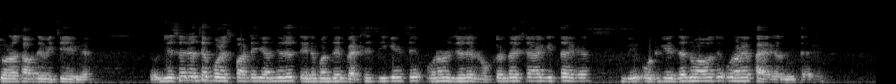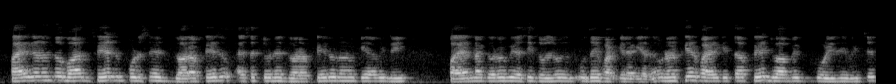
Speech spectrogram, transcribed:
ਚੋਲਾ ਸਾਹਿਬ ਦੇ ਵਿੱਚ ਹੀ ਹੈਗਾ। ਤੇ ਜਿਸ ਵੇਲੇ ਉੱਥੇ ਪੁਲਿਸ ਪਾਰਟੀ ਜਾਂਦੀ ਤੇ ਤਿੰਨ ਬੰਦੇ ਬੈਠੇ ਸੀਗੇ ਤੇ ਉਹਨਾਂ ਨੂੰ ਜਿਹੜੇ ਰੋਕਣ ਦਾ ਇਸ਼ਾਰਾ ਕੀਤਾ ਹੈਗਾ ਵੀ ਉੱਠ ਕੇ ਇਧਰ ਨੂੰ ਆਓ ਤੇ ਉਹਨਾਂ ਨੇ ਫਾਇਰ ਕਰ ਦਿੱਤਾ ਹੈਗਾ। ਫਾਇਰ ਕਰਨ ਤੋਂ ਬਾਅਦ ਫਿਰ ਪੁਲਿਸ ਨੇ ਦੁਆਰਾ ਫਿਰ ਐਸਐਚਓ ਨੇ ਦੁਆਰਾ ਫਿਰ ਉਹਨਾਂ ਨੂੰ ਕਿਹਾ ਵੀ ਨਹੀਂ, ਫਾਇਰ ਨਾ ਕਰੋ ਵੀ ਅਸੀਂ ਤੁਹਾਨੂੰ ਉਦੋਂ ਹੀ ਫੜ ਕੇ ਲੈ ਕੇ ਜਾਂਦੇ ਉਹਨਾਂ ਨੇ ਫਿਰ ਫਾਇਰ ਕੀਤਾ, ਫਿਰ ਜਵਾਬੀ ਗੋਲੀ ਦੇ ਵਿੱਚ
